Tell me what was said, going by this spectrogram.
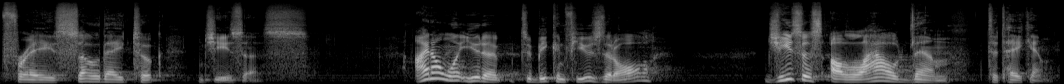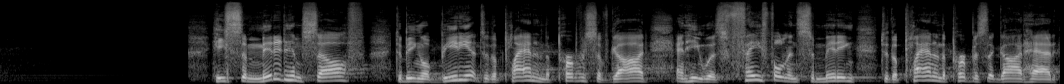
phrase, so they took Jesus. I don't want you to, to be confused at all. Jesus allowed them to take him. He submitted himself to being obedient to the plan and the purpose of God, and he was faithful in submitting to the plan and the purpose that God had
